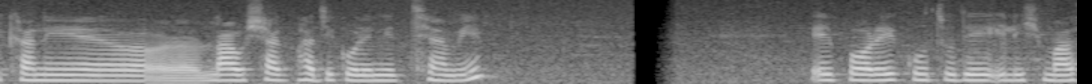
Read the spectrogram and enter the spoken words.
এখানে লাউ শাক ভাজি করে নিচ্ছে আমি। এরপরে কচু দিয়ে ইলিশ মাছ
